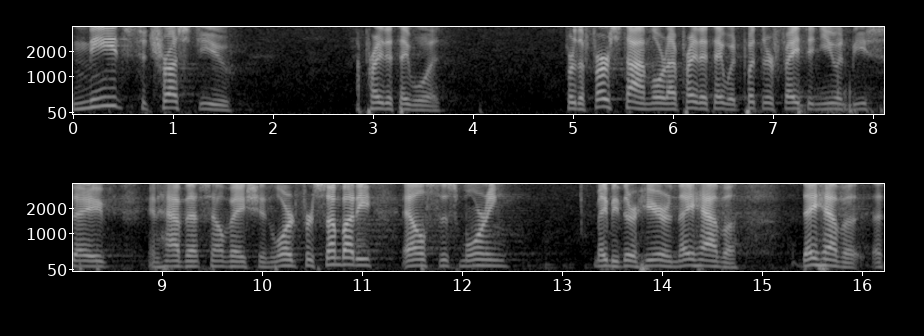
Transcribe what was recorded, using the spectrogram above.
needs to trust you, I pray that they would. For the first time, Lord, I pray that they would put their faith in you and be saved and have that salvation. Lord, for somebody else this morning, maybe they're here and they have a they have a, a,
